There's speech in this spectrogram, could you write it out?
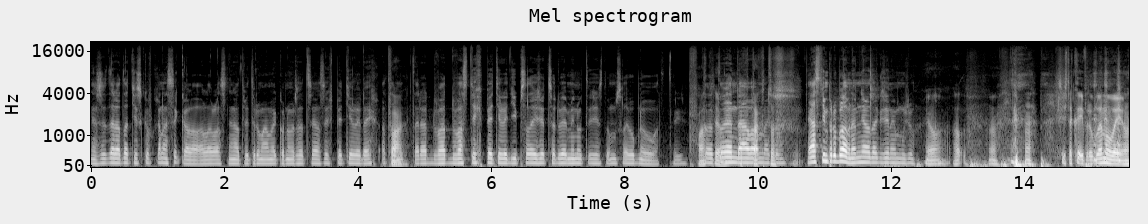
Mně se teda ta tiskovka nesekala, ale vlastně na Twitteru máme konverzaci asi v pěti lidech a tam Fakt. teda dva, dva z těch pěti lidí psali, že co dvě minuty, že to museli obnovovat. Takže Fakt, to, to jo. jen Tak- dávám. tak to- jako. Já s tím problém neměl, takže nemůžu. Jo, jsi takový problémový. Jo.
